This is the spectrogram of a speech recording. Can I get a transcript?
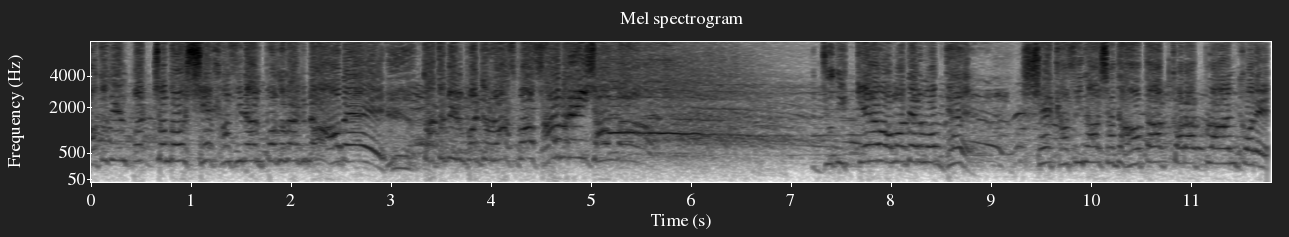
যতদিন পর্যন্ত শেখ হাসিনার পদত্যাগ না হবে, ততদিন পর্যন্ত রাজপথ ছাড়বে ইনশাআল্লাহ। যদি কেউ আমাদের মধ্যে শেখ হাসিনার সাথে হতাহত করার প্ল্যান করে,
